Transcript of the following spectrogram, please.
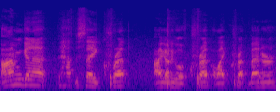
I'm gonna have to say Crep. I gotta go with Crep. I like Crep better.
